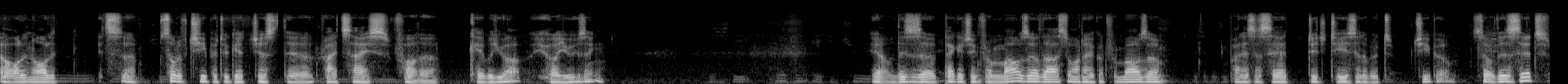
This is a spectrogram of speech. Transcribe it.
all in all, it, it's uh, sort of cheaper to get just the right size for the cable you are, you are using. Yeah, this is a packaging from Mouser, the last order I got from Mouser, But as I said, DigiKey is a little bit cheaper. So this is it.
